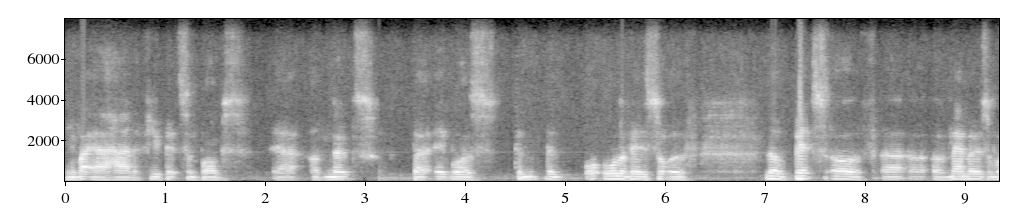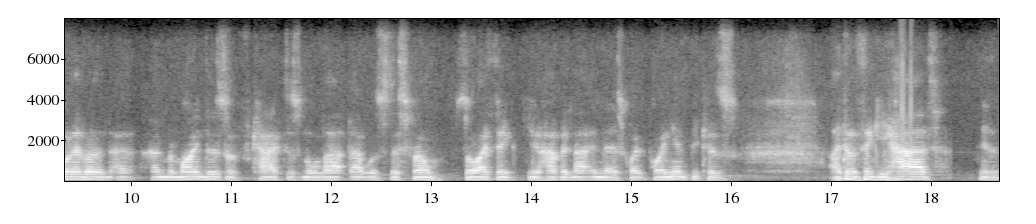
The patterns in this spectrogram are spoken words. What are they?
He might have had a few bits and bobs uh, of notes, but it was the, the all of his sort of little bits of uh, of memos and whatever, and, uh, and reminders of characters and all that. That was this film. So I think you know having that in there is quite poignant because I don't think he had you know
